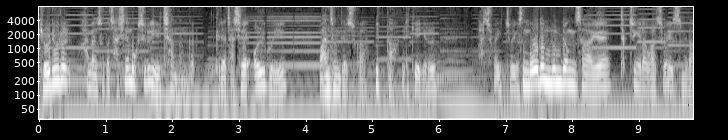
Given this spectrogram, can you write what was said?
교류를 하면서도 자신의 목소리를 잃지 않는 것 그래야 자신의 얼굴이 완성될 수가 있다 이렇게 얘기를 할 수가 있죠. 이것은 모든 문명사의 특징이라고 할 수가 있습니다.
